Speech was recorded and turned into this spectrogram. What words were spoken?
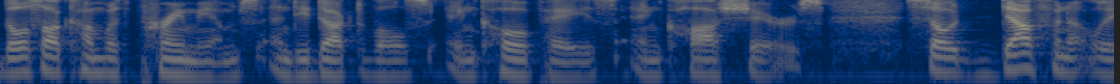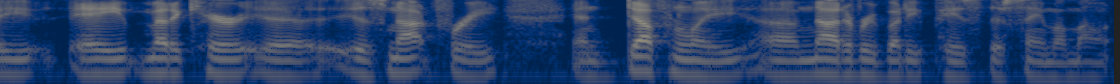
those all come with premiums and deductibles and copays and cost shares. So, definitely, a Medicare uh, is not free, and definitely uh, not everybody pays the same amount.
